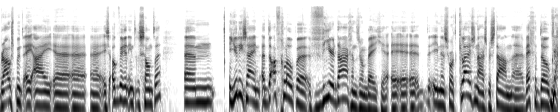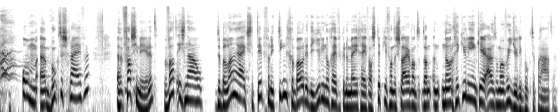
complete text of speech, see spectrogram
Browse.ai eh, eh, is ook weer een interessante. Ehm, Jullie zijn eh, de afgelopen vier dagen zo'n beetje eh, eh, in een soort kluizenaarsbestaan weggedoken om een boek te schrijven. Fascinerend. Wat is nou de belangrijkste tip van die tien geboden die jullie nog even kunnen meegeven als tipje van de sluier? Want dan nodig ik jullie een keer uit om over jullie boek te praten.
